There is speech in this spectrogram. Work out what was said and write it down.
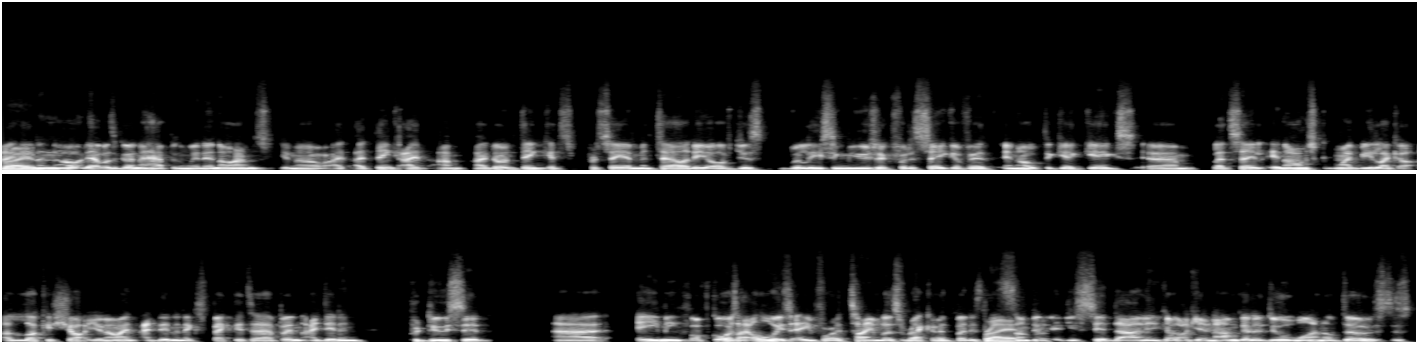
right. I didn't know that was going to happen with In Arms. You know, I, I think I I'm, I do not think it's per se a mentality of just releasing music for the sake of it and hope to get gigs. Um, let's say In Arms might be like a, a lucky shot. You know, I, I, didn't expect it to happen. I didn't produce it. Uh, aiming, for, of course, I always aim for a timeless record, but it's right. not something that you sit down and you go, okay, now I'm going to do one of those.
